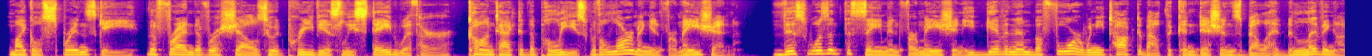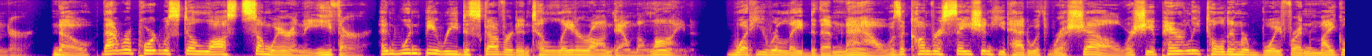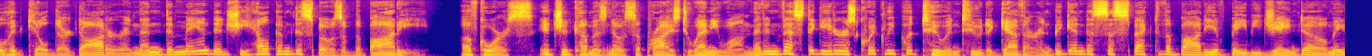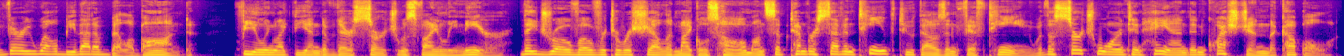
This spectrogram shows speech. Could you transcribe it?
Michael Sprinsky, the friend of Rochelle's who had previously stayed with her, contacted the police with alarming information. This wasn't the same information he'd given them before when he talked about the conditions Bella had been living under. No, that report was still lost somewhere in the ether, and wouldn't be rediscovered until later on down the line. What he relayed to them now was a conversation he'd had with Rochelle where she apparently told him her boyfriend Michael had killed their daughter and then demanded she help him dispose of the body. Of course, it should come as no surprise to anyone that investigators quickly put two and two together and began to suspect the body of baby Jane Doe may very well be that of Bella Bond. Feeling like the end of their search was finally near, they drove over to Rochelle and Michael's home on September 17, 2015, with a search warrant in hand and questioned the couple.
